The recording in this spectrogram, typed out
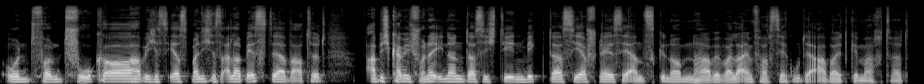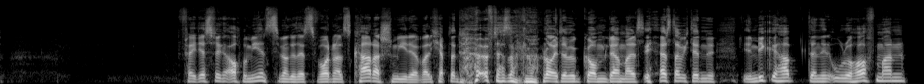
und vom Joker habe ich jetzt erstmal nicht das Allerbeste erwartet. Aber ich kann mich schon erinnern, dass ich den Mick da sehr schnell sehr ernst genommen habe, weil er einfach sehr gute Arbeit gemacht hat. vielleicht deswegen auch bei mir ins Zimmer gesetzt worden als Kaderschmiede, weil ich habe dann öfters noch Leute bekommen. Damals erst habe ich dann den Mick gehabt, dann den Udo Hoffmann.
